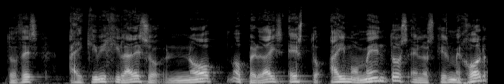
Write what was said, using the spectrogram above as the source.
Entonces, hay que vigilar eso, no os perdáis esto. Hay momentos en los que es mejor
